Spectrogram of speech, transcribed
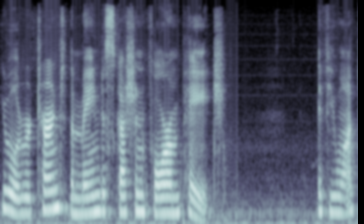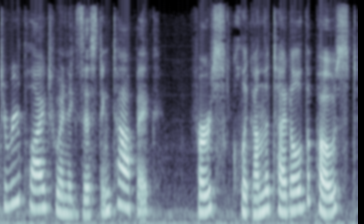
you will return to the main discussion forum page. If you want to reply to an existing topic, first click on the title of the post,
